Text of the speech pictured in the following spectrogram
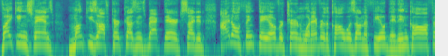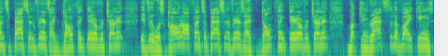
Vikings fans, monkeys off Kirk Cousins back there, excited. I don't think they overturn whatever the call was on the field. They didn't call offensive pass interference. I don't think they overturn it. If it was called offensive pass interference, I don't think they overturn it. But congrats to the Vikings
